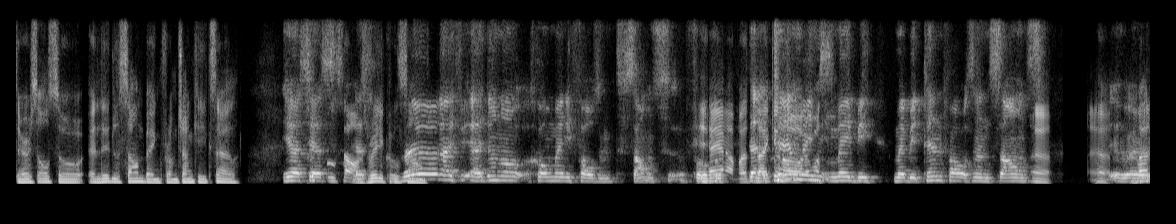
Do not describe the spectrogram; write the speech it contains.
there's also a little sound bank from Junkie XL. yes yes cool sounds, yes. really cool sound. well, I, I don't know how many thousand sounds for Yeah, yeah, but That- like, you 10 know, may- was- maybe maybe 10,000 sounds Uh, uh, Uh, but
